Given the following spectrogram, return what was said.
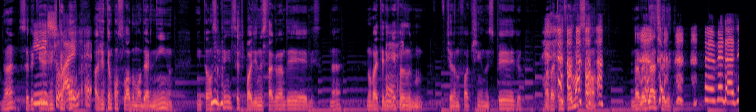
né? Você vê que isso, a, gente tem um, aí, é... a gente tem um consulado moderninho, então uhum. você, tem, você pode ir no Instagram deles, né? Não vai ter ninguém é. fazendo, tirando fotinho no espelho, mas vai ter informação. Não é verdade, Celi? É verdade.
